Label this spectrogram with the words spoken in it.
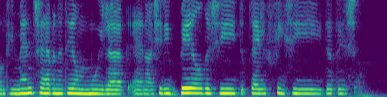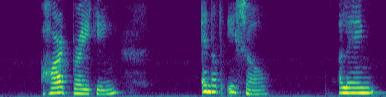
Want die mensen hebben het heel moeilijk. En als je die beelden ziet op televisie, dat is heartbreaking. En dat is zo. Alleen,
